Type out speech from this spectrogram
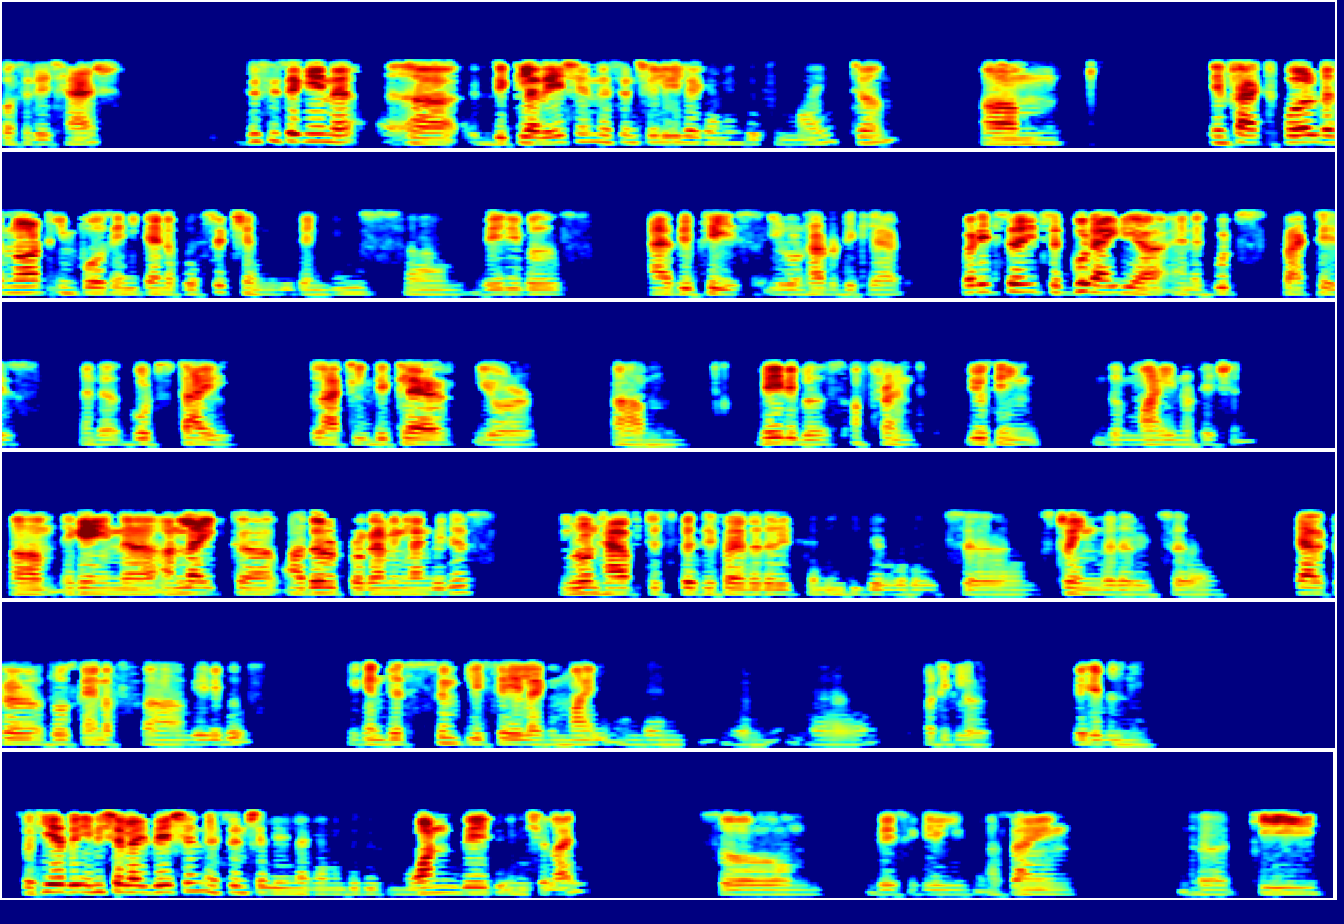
percentage hash. This is again a, a, declaration essentially like I mean this is my term. Um, in fact Perl does not impose any kind of restriction you can use um, variables as you please you do not have to declare but it's a it's a good idea and a good practice and a good style to actually declare your um, variables upfront using the my notation. Um, again uh, unlike uh, other programming languages you do not have to specify whether it's an integer whether it's a string whether it's a character those kind of uh, variables you can just simply say like my and then the particular variable name. So here the initialization essentially like I mean this is one way to initialize. So basically assign the key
